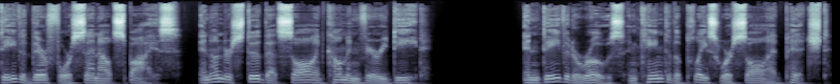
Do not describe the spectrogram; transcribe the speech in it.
David therefore sent out spies, and understood that Saul had come in very deed. And David arose and came to the place where Saul had pitched.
